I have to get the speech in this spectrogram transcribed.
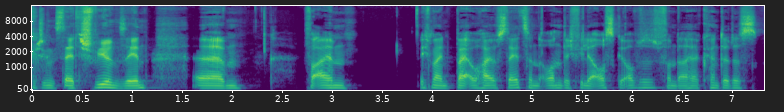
Michigan State spielen sehen. Ähm, vor allem, ich meine, bei Ohio State sind ordentlich viele ausgeoptet, von daher könnte das,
